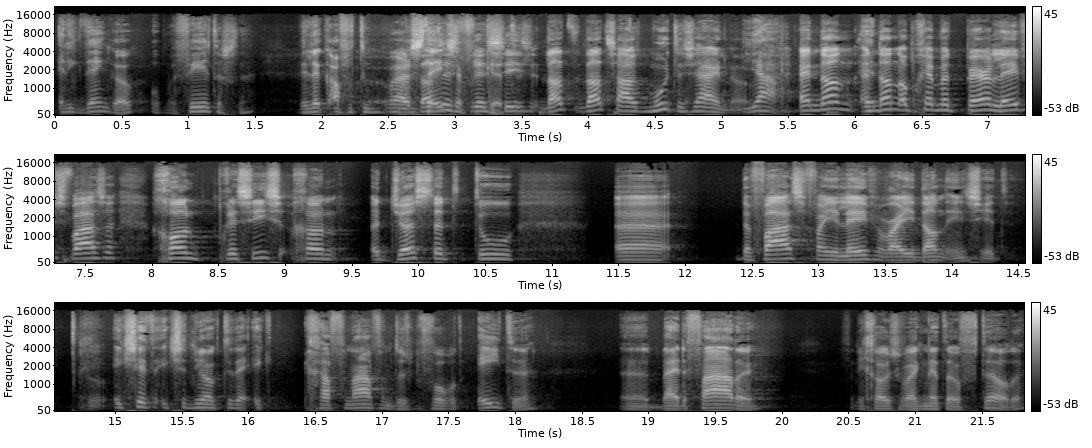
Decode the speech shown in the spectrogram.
En ik denk ook, op mijn veertigste wil ik af en toe Maar dat is precies, dat, dat zou het moeten zijn. Hoor. Ja. En, dan, en, En- dan op een gegeven moment per levensfase gewoon precies gewoon adjusted to eh, de fase van je leven waar je dan in zit. Ik zit, ik zit nu ook te denken, ik ga vanavond dus bijvoorbeeld eten eh, bij de vader van die gozer waar ik net over vertelde.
